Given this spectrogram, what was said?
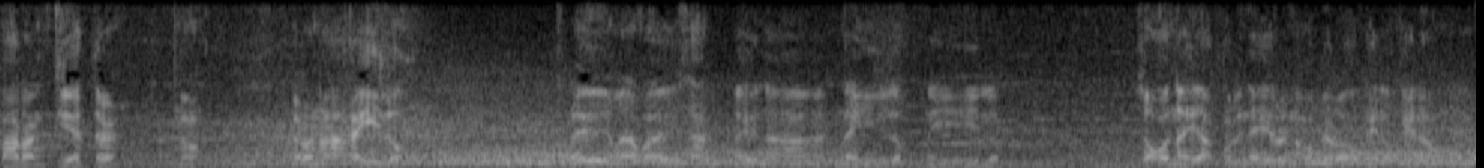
parang theater no? Pero nakakahilo. Ayun yung anak ko isa ayun na nahihilo nahihilo. So ako nahi actually nahihilo na ako pero okay okay na ako ngayon.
